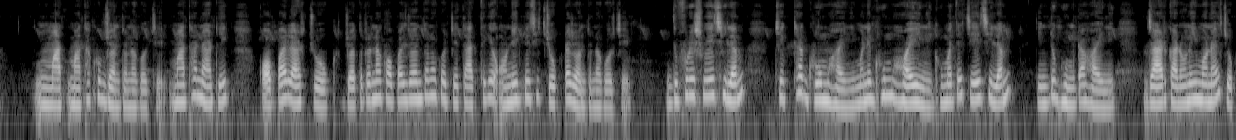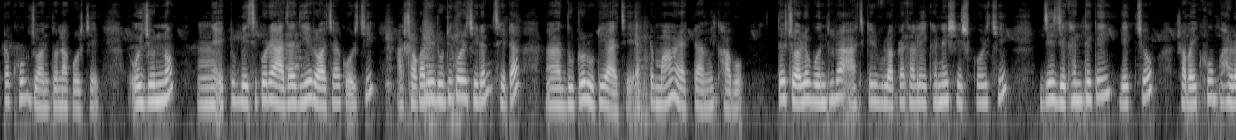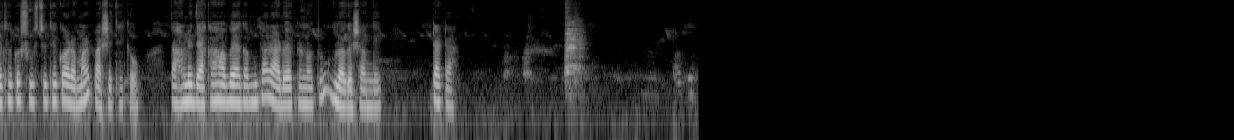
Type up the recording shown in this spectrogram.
মাথা খুব যন্ত্রণা করছে। মাথা না ঠিক, কপাল আর চোখ যতটা না কপাল যন্ত্রণা করছে, তার থেকে অনেক বেশি চোখটা যন্ত্রণা করছে। দুপুরে শুয়েছিলাম, ঠিকঠাক ঘুম হয়নি। মানে ঘুম হয়নি। ঘুমাতে চেয়েছিলাম, কিন্তু ঘুমটা হয়নি। যার কারণেই মনে হয় চোখটা খুব যন্ত্রণা করছে। ওই জন্য একটু বেশি করে আদা দিয়ে রচা করছি। আর সকালে রুটি করেছিলাম, সেটা দুটো রুটি আছে। একটা মা আর একটা আমি খাব। তো চলো বন্ধুরা, আজকের ব্লগটা তাহলে এখানে শেষ করছি। যে যেখান থেকেই দেখছ, সবাই খুব ভালো থেকো, সুস্থ থেকো আর আমার পাশে থেকেও তাহলে দেখা হবে আগামীকাল আরও একটা নতুন ব্লগের সঙ্গে। টাটা।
